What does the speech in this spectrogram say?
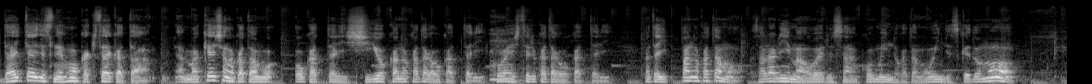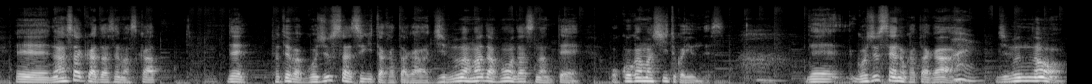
大体ですね本を書きたい方、まあ、経営者の方も多かったり起業家の方が多かったり講演している方が多かったり、また一般の方もサラリーマン OL さん公務員の方も多いんですけども、えー、何歳から出せますか？で例えば50歳過ぎた方が自分はまだ本を出すなんておこがましいとか言うんです。で50歳の方が自分の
